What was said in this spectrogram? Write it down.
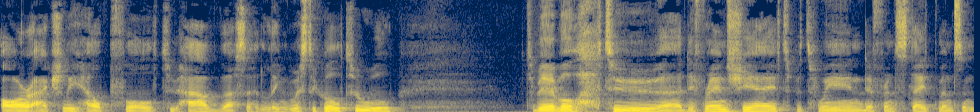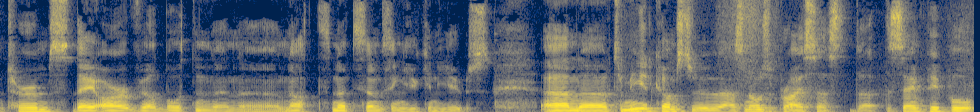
are actually helpful to have as a linguistical tool to be able to uh, differentiate between different statements and terms. They are verboten and uh, not not something you can use. And uh, to me, it comes to as no surprise as that the same people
